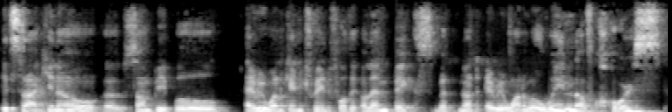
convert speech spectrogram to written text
It's like, you know, uh, some people, everyone can train for the Olympics, but not everyone will win, of course.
